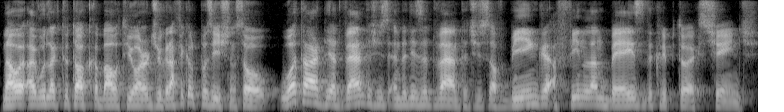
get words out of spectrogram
Now I would like to talk about your geographical position. So what are the advantages and the disadvantages of being a Finland-based crypto exchange?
